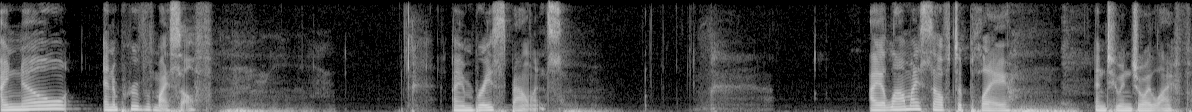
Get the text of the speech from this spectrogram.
I know and approve of myself. I embrace balance. I allow myself to play and to enjoy life.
